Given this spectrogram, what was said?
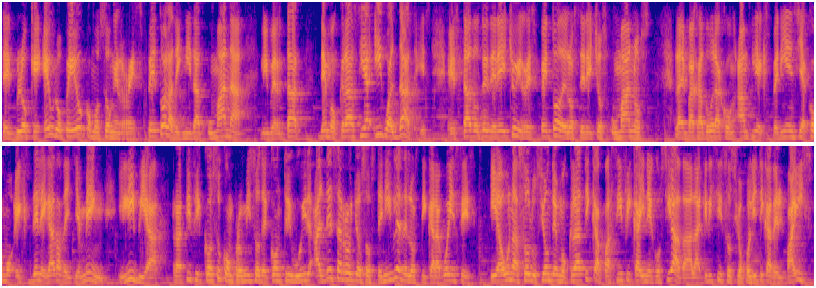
del bloque europeo como son el respeto a la dignidad humana, libertad, democracia, igualdad, Estado de Derecho y respeto de los derechos humanos. La embajadora con amplia experiencia como exdelegada de Yemen y Libia ratificó su compromiso de contribuir al desarrollo sostenible de los nicaragüenses y a una solución democrática, pacífica y negociada a la crisis sociopolítica del país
